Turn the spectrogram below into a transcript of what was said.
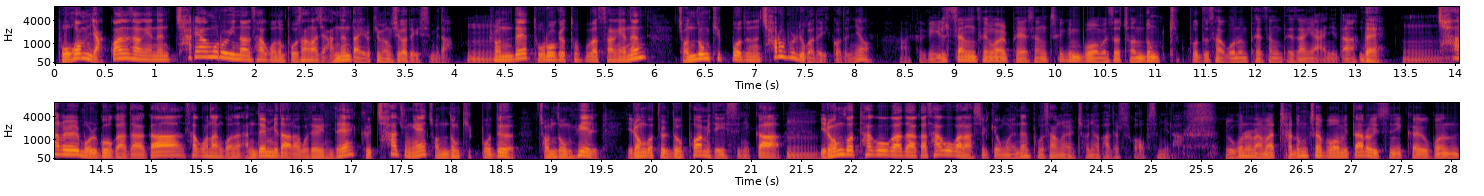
보험 약관상에는 차량으로 인한 사고는 보상하지 않는다 이렇게 명시가 되어 있습니다. 음. 그런데 도로교통법상에는 전동 킥보드는 차로 분류가 돼 있거든요. 아, 그러니까 일상생활 배상 책임 보험에서 전동 킥보드 사고는 배상 대상이 아니다. 네. 음. 차를 몰고 가다가 사고 난 거는 안 됩니다라고 되어 있는데 그 차 중에 전동 킥보드, 전동 휠 이런 것들도 포함이 돼 있으니까 음. 이런 거 타고 가다가 사고가 났을 경우에는 보상을 전혀 받을 수가 없습니다. 요거는 아마 자동차 보험이 따로 있으니까 요건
